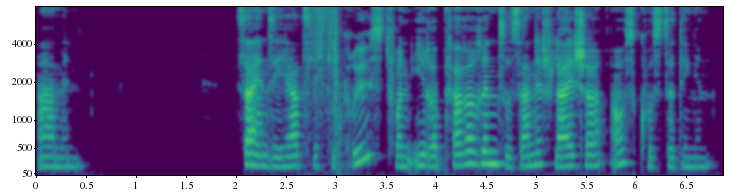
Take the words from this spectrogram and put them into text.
Amen. Seien Sie herzlich gegrüßt von Ihrer Pfarrerin Susanne Fleischer aus Kusterdingen.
